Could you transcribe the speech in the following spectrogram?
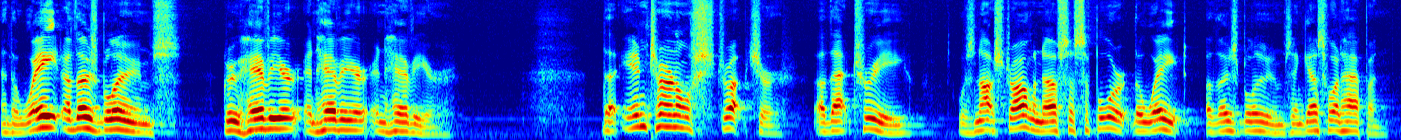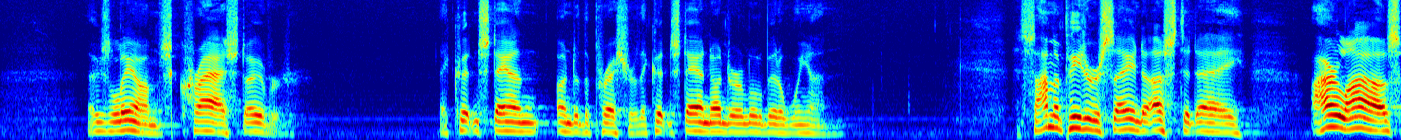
and the weight of those blooms grew heavier and heavier and heavier. The internal structure of that tree was not strong enough to support the weight of those blooms. And guess what happened? Those limbs crashed over They couldn't stand under the pressure, they couldn't stand under a little bit of wind. And Simon Peter is saying to us today our lives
